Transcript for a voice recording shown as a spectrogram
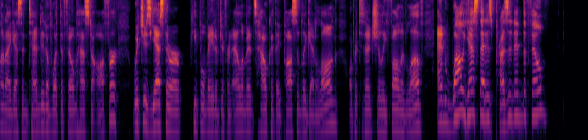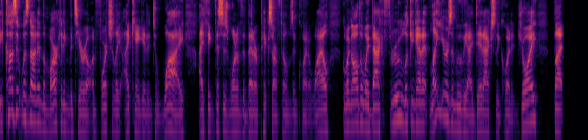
pun I guess intended of what the film has to offer, which is yes, there are people made of different elements. How could they possibly get along or potentially fall in love? And while yes, that is present in the film, because it was not in the marketing material, unfortunately, I can't get into why. I think this is one of the better Pixar films in quite a while. Going all the way back through, looking at it, Lightyear is a movie I did actually quite enjoy, but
